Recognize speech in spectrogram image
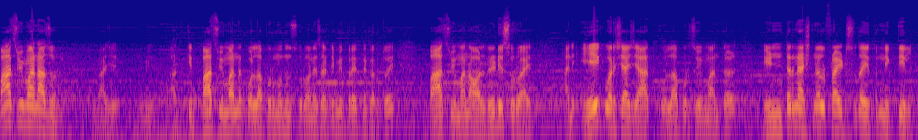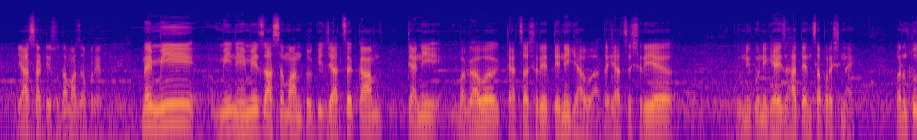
पाच विमान अजून माझे मी आणखी पाच विमानं कोल्हापूरमधून सुरू होण्यासाठी मी प्रयत्न करतो आहे पाच विमानं ऑलरेडी सुरू आहेत. आणि एक वर्षाच्या आत कोल्हापूरचं विमानतळ इंटरनॅशनल फ्लाईटसुद्धा इथून निघतील यासाठी सुद्धा माझा प्रयत्न आहे. नाही मी मी नेहमीच असं मानतो की ज्याचं काम त्यांनी बघावं त्याचं श्रेय त्यांनी घ्यावं. आता ह्याचं श्रेय कुणी कुणी घ्यायचं हा त्यांचा प्रश्न आहे. परंतु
